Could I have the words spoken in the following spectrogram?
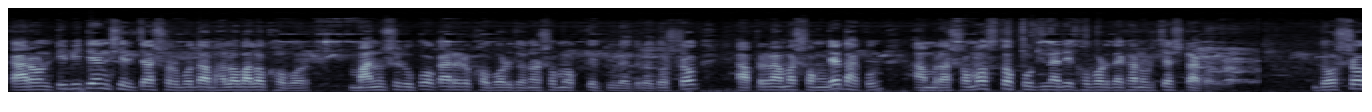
কারণ টিবিটিয়ান শিলচর সর্বদা ভালো ভালো খবর, মানুষের উপকারের খবর জনসমক্ষে তুলে ধরে। দর্শক, আপনারা আমার সঙ্গে থাকুন, আমরা সমস্ত খুঁটিনাটি খবর দেখানোর চেষ্টা করব। দর্শক,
